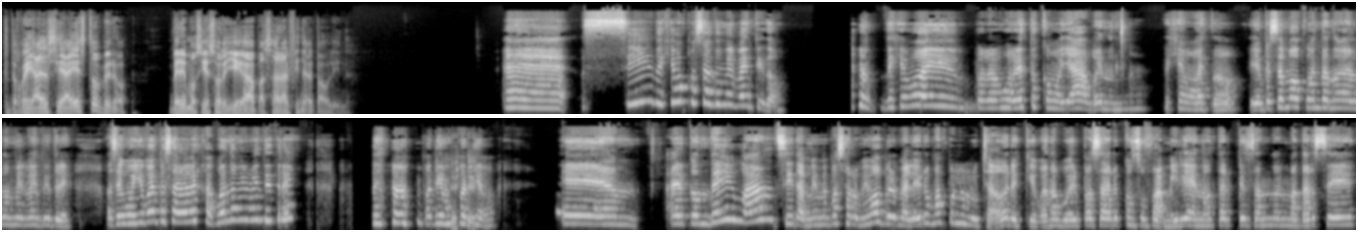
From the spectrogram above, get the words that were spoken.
real sea esto, pero veremos si eso llega a pasar al final, Paulina. Eh, sí, dejemos pasar el 2022. dejemos ahí, por lo mejor esto es como ya, bueno, dejemos esto. Y empecemos cuenta nueva del 2023. O sea, como yo voy a empezar a ver Japón 2023, patimos, patimos. Eh, a ver, con Day One, sí, también me pasa lo mismo, pero me alegro más por los luchadores que van a poder pasar con su familia y no estar pensando en matarse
